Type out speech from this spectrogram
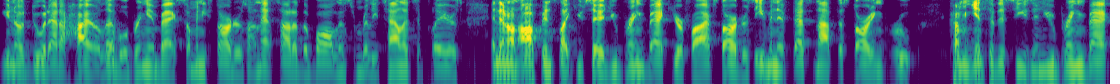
you know, do it at a higher level, bringing back so many starters on that side of the ball and some really talented players. And then on offense, like you said, you bring back your five starters, even if that's not the starting group coming into the season, you bring back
